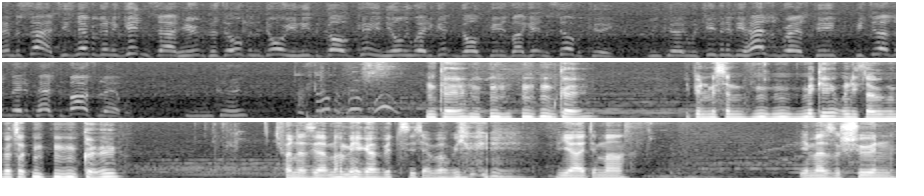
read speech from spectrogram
And besides, he's never going get inside here because to open the door you need the gold key, and the only way to get the gold key is by getting the silver key. Okay, which even if he has the brass key, he still hasn't made it past the boss level. Okay. Okay, okay. Ich bin Mr. Mickey und ich sage die ganze Zeit, okay. Ich fand das ja immer mega witzig, einfach wie, wie er halt immer, wie immer so schön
